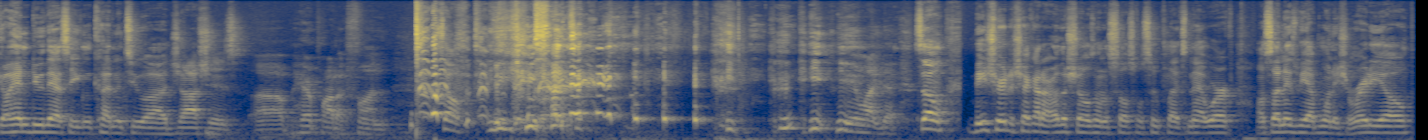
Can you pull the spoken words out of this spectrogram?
go ahead and do that so you can cut into uh, Josh's uh, hair product fund. So you, you cut he, he, he didn't like that. So be sure to check out our other shows on the Social Suplex Network. On Sundays we have One Nation Radio.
